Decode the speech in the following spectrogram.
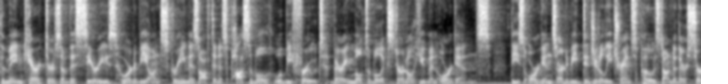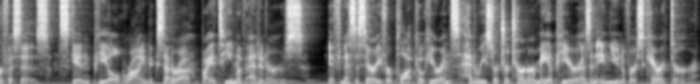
The main characters of this series, who are to be on screen as often as possible, will be fruit bearing multiple external human organs. These organs are to be digitally transposed onto their surfaces, skin, peel, rind, etc., by a team of editors. If necessary for plot coherence, head researcher Turner may appear as an in-universe character.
